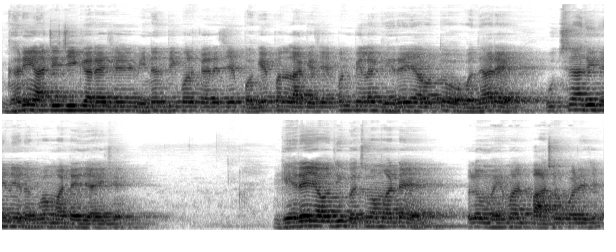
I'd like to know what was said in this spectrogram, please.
ઘણી આજીજી કરે છે, વિનંતી પણ કરે છે, પગે પણ લાગે છે, પણ પેલા ઘેરે આવતો વધારે ઉત્સાહથી તેને રંગવા માટે જાય છે. ઘેરે આવથી બચવા માટે પેલો મહેમાન પાછો પડે છે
